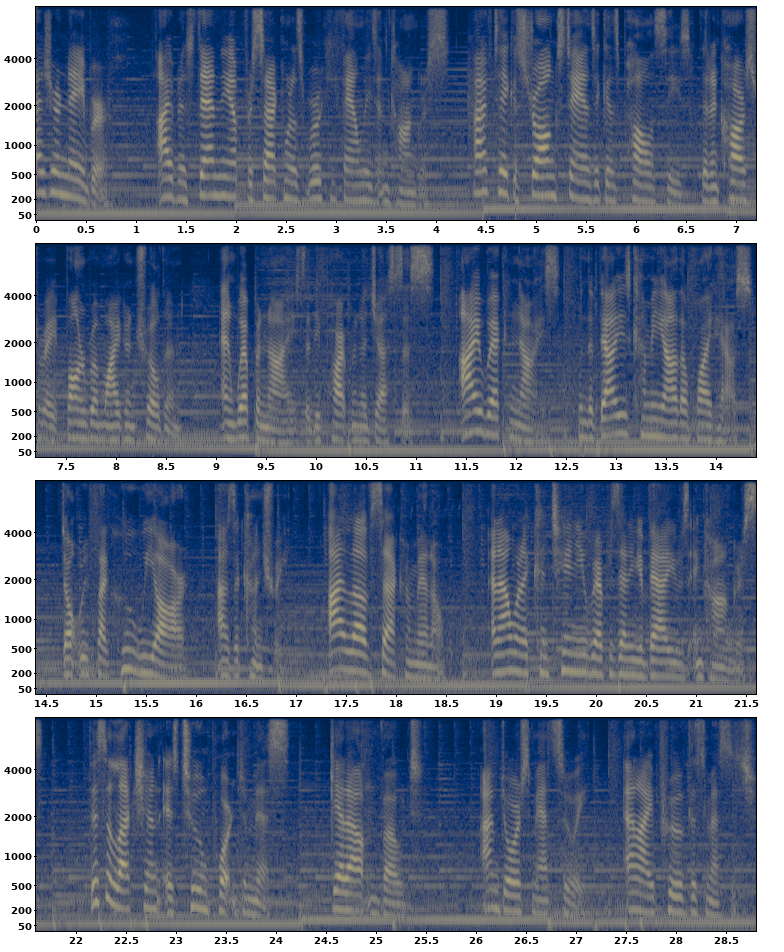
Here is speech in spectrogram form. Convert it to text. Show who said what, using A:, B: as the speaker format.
A: As your neighbor, I've been standing up for Sacramento's working families in Congress. I've taken strong stands against policies that incarcerate vulnerable migrant children and weaponize the Department of Justice. I recognize when the values coming out of the White House don't reflect who we are as a country. I love Sacramento, and I want to continue representing your values in Congress. This election is too important to miss. Get out and vote. I'm Doris Matsui, and I approve this message.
